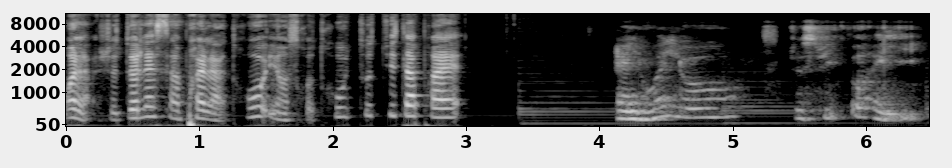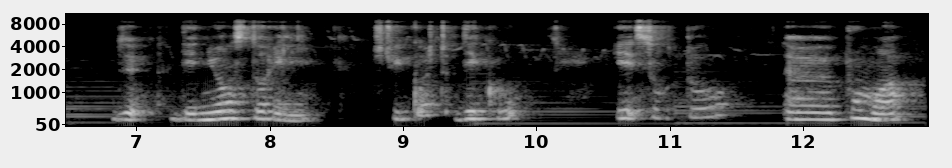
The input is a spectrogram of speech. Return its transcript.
Voilà, je te laisse après l'intro et on se retrouve tout de suite après. Hello, hello, je suis Aurélie de des nuances d'Aurélie. Je suis coach d'écho et surtout, euh, pour moi,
